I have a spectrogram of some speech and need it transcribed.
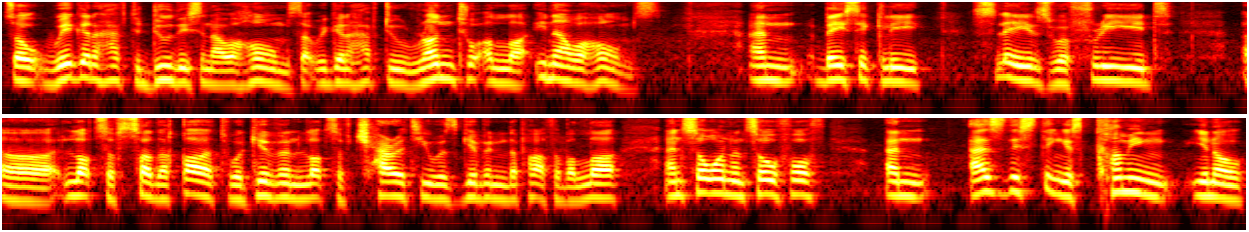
So we're going to have to do this in our homes, that we're going to have to run to Allah in our homes. And basically, slaves were freed. Uh, lots of sadaqat were given, lots of charity was given in the path of Allah, and so on and so forth. And as this thing is coming, you know,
